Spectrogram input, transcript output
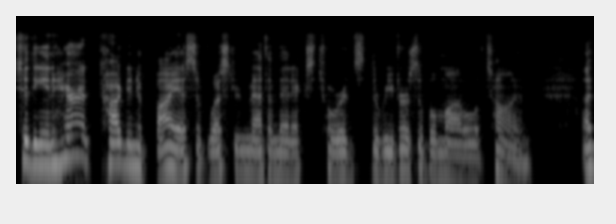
to the inherent cognitive bias of Western mathematics towards the reversible model of time, a,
